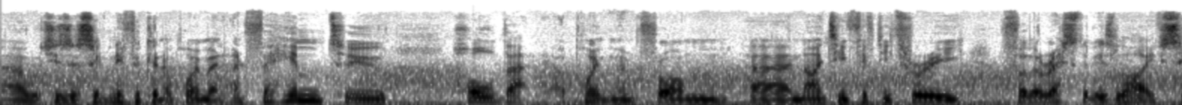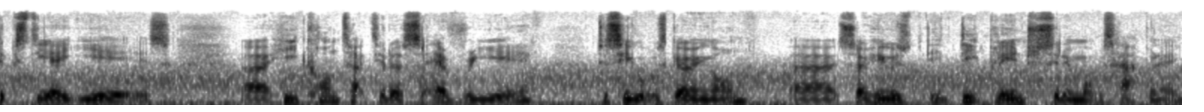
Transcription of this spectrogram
uh, which is a significant appointment, and for him to hold that appointment from uh, 1953 for the rest of his life 68 years. Uh, he contacted us every year to see what was going on. Uh, so he was deeply interested in what was happening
